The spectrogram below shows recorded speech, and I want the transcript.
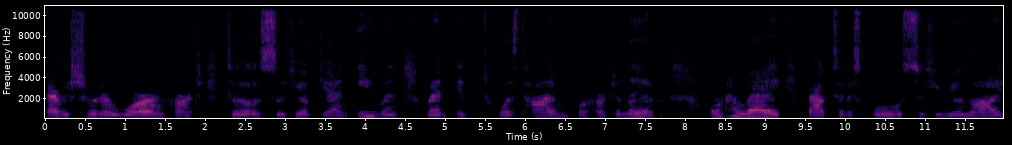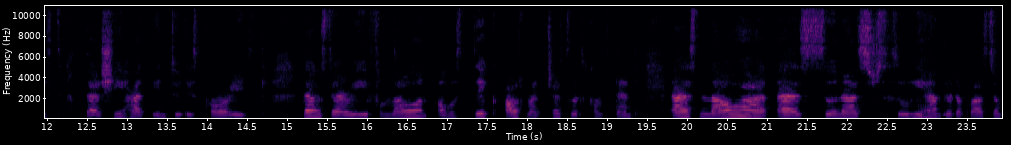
Ari showed a warm heart to Suhi again, even when it was time for her to leave. On her way back to the school, Suhi realized that she had been too discouraged. Thanks, Ari. From now on, I will stick out my chest with confidence. As now, as soon as Suhi entered the classroom,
